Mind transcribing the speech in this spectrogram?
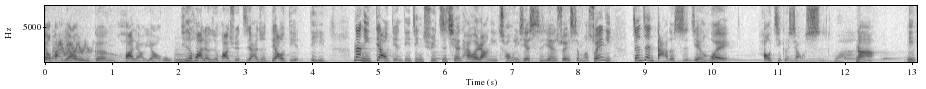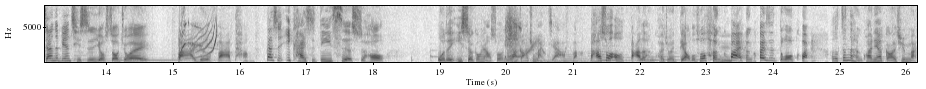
标靶药物跟化疗药物。其实化疗就是化学治疗，它就是吊点滴。那你吊点滴进去之前，它会让你冲一些食盐水什么，所以你真正打的时间会好几个小时。哇！那你在那边其实有时候就会发热发烫，但是一开始第一次的时候，我的医生跟我讲说，你要赶快去买假发。然后他说哦，打了很快就会掉。我说很快很快是多快？他说真的很快，你要赶快去买。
